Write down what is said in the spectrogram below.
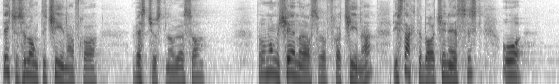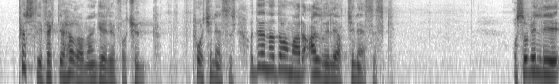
Det er ikke så langt til Kina fra vestkysten av USA. Det var mange tjenere som var fra Kina. De snakket bare kinesisk. Og plutselig fikk de høre evangeliet forkynt på kinesisk. Og denne dama hadde aldri lært kinesisk. Og så ville de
